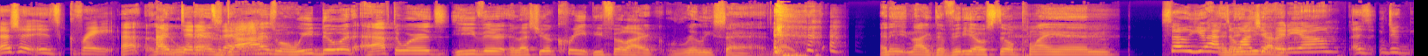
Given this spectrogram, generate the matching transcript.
that shit is great. At- like, I did it as today. guys, when we do it afterwards, either unless you're a creep, you feel like really sad. Like, and then like the video's still playing. So you have to watch a gotta- video? As, do,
